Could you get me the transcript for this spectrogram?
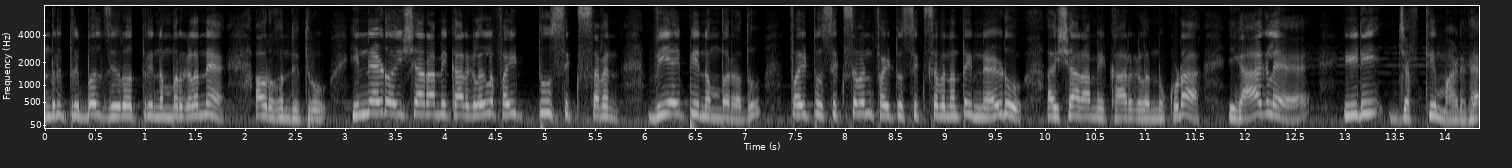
ಅಂದರೆ ತ್ರಿಬಲ್ ಝೀರೋ ತ್ರೀ ನಂಬರ್ಗಳನ್ನೇ ಅವರು ಹೊಂದಿದ್ರು. ಇನ್ನೆರಡು ಐಷಾರಾಮಿ ಕಾರ್ಗಳಲ್ಲಿ five two six seven V I P number ಅದು. Five two six seven five two six seven ಅಂತ ಇನ್ನೆರಡು ಐಷಾರಾಮಿ ಕಾರುಗಳನ್ನು ಕೂಡ ಈಗಾಗಲೇ ಇಡೀ ಜಪ್ತಿ ಮಾಡಿದೆ.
